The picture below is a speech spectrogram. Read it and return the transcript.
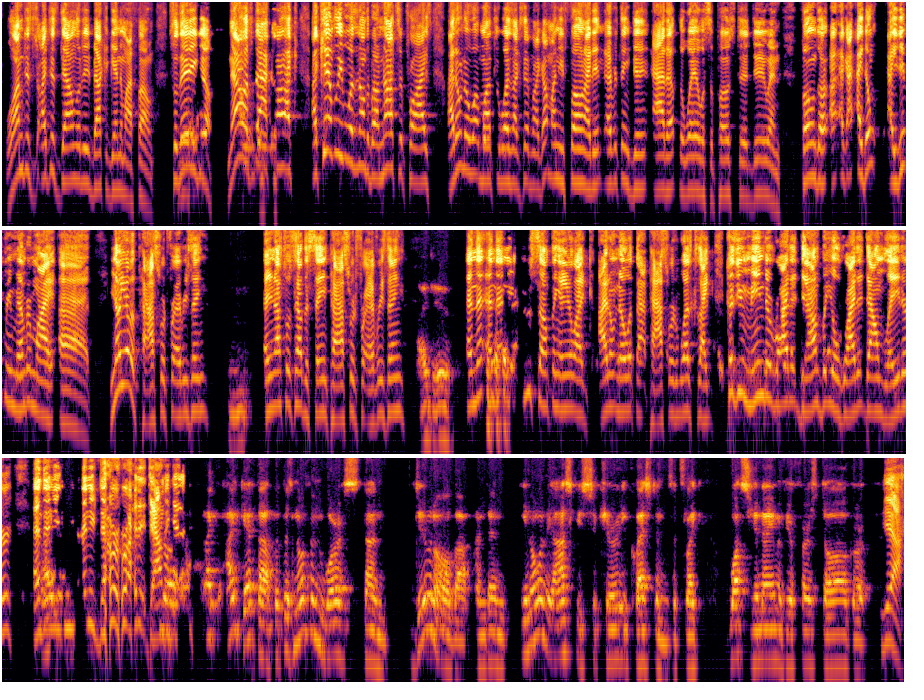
Well, I'm just I just downloaded it back again to my phone. So there you go. Now it's back on. I, I can't believe it wasn't on there, but I'm not surprised. I don't know what month it was. Like I said, when I got my new phone, I didn't everything didn't add up the way it was supposed to do. And phones are I, I, I don't I didn't remember my uh you know you have a password for everything Mm, and you're not supposed to have the same password for everything. I do. And then and then you do something and you're like, I don't know what that password was because I because you mean to write it down, but you'll write it down later, and then you then you never write it down No, again. I, I get that, but there's nothing worse than doing all that and then you know when they ask you security questions, it's like, what's your name of your first dog or Yeah.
